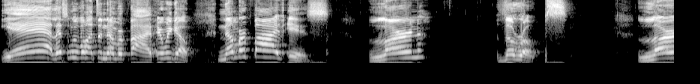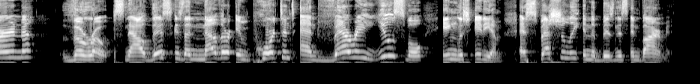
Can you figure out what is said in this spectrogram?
Yeah, let's move on to number five. Here we go. Number five is learn the ropes. Learn the ropes. Now, this is another important and very useful English idiom, especially in the business environment.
